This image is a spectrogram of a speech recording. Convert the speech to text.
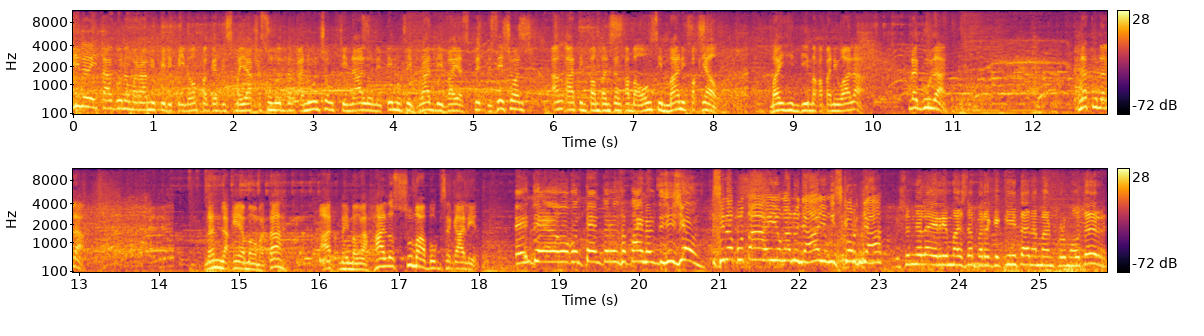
Hindi na naitago ng maraming Pilipino ang pagkadismaya kasunod ng anunsyong tinalo ni Timothy Bradley via split decision ang ating pambansang kamaong si Manny Pacquiao. May hindi makapaniwala, nagulat, natulala, nanlaki ang mga mata at may mga halos sumabog sa galit. Eh, hindi ako kontento rin sa final decision. Sinabutahe yung ano niya, yung score niya. Gusto nila i-rematch na para kikita naman promoter.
